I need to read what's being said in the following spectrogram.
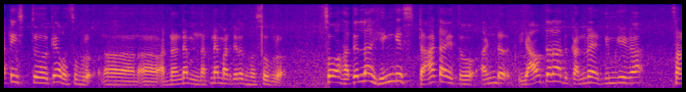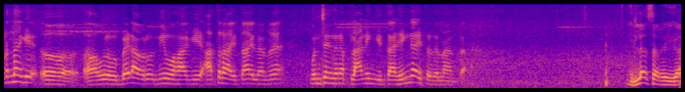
ಆರ್ಟಿಸ್ಟ್ಗೆ ಹೊಸಬ್ರು. ನಟನೆ ನಟನೆ ಮಾಡ್ತಿರೋದು ಹೊಸಬ್ರು. ಸೊ ಅದೆಲ್ಲ ಹಿಂಗೆ ಸ್ಟಾರ್ಟ್ ಆಯಿತು ಅಂಡ್ ಯಾವ ಥರ ಅದು ಕನ್ವೆ ಆಯ್ತು? ನಿಮ್ಗೀಗ ಸಡನ್ನಾಗಿ ಅವರು, ಬೇಡ, ಅವರು, ನೀವು ಹಾಗೆ, ಆ ಥರ ಆಯ್ತಾ? ಇಲ್ಲಾಂದರೆ ಮುಂಚೆಯಿಂದನೇ ಪ್ಲಾನಿಂಗ್ ಇತ್ತಾ? ಹಿಂಗಾಯ್ತದಲ್ಲ ಅಂತ. ಇಲ್ಲ ಸರ್ ಈಗ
